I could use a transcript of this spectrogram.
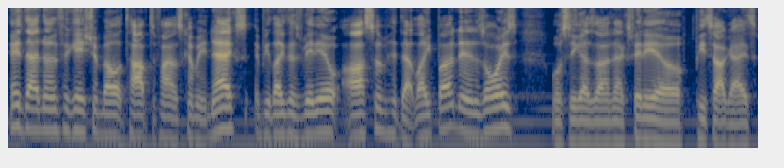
Hit that notification bell at top to find what's coming next. If you like this video, awesome. Hit that like button. And as always, we'll see you guys on the next video. Peace out, guys.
